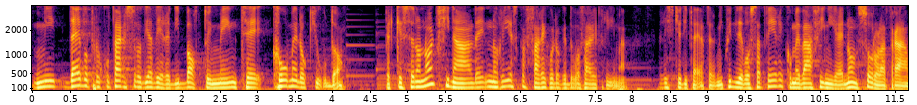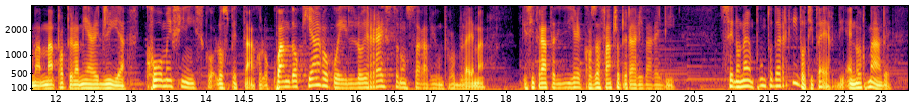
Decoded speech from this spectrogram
mi devo preoccupare solo di avere di botto in mente come lo chiudo, perché se non ho il finale non riesco a fare quello che devo fare prima, rischio di perdermi, quindi devo sapere come va a finire non solo la trama, ma proprio la mia regia, come finisco lo spettacolo. Quando ho chiaro quello, il resto non sarà più un problema, che si tratta di dire cosa faccio per arrivare lì. Se non hai un punto d'arrivo ti perdi, è normale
